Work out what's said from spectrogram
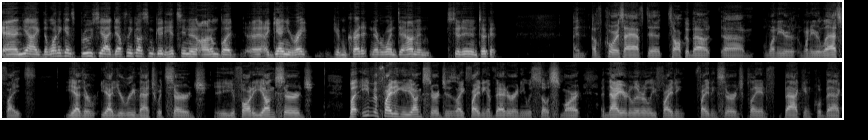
And yeah, the one against Bruce, yeah, I definitely got some good hits in on him. But uh, again, you're right. Give him credit. Never went down and stood in and took it. And of course, I have to talk about um, one of your one of your last fights. Yeah, the yeah your rematch with Serge. You fought a young Serge, but even fighting a young Serge is like fighting a veteran. He was so smart, and now you're literally fighting fighting Serge, playing back in Quebec.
